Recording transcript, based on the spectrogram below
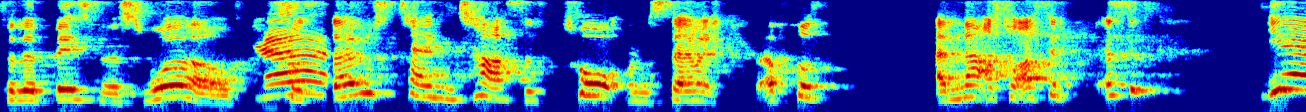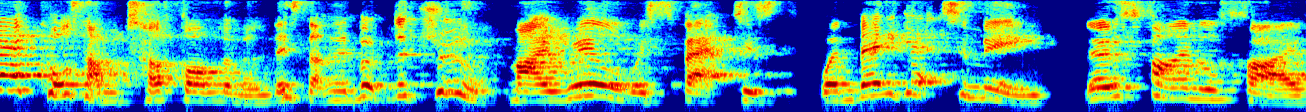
for the business world. Yeah. Because those 10 tasks have taught them so much. Of course, and that's what I said. I said, yeah, of course I'm tough on them and this, that, and But the truth, my real respect is when they get to me, those final five,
